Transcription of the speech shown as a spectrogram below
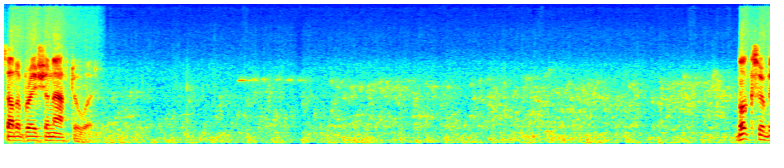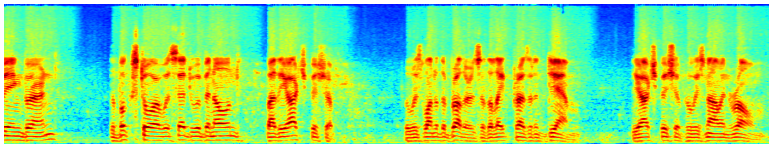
celebration afterward. Books are being burned. The bookstore was said to have been owned by the Archbishop, who was one of the brothers of the late President Diem, the Archbishop who is now in Rome.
